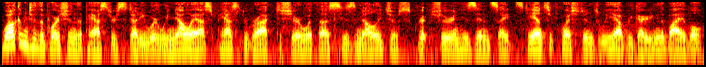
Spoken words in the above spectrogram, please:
Welcome to the portion of the pastor's study where we now ask Pastor Brock to share with us his knowledge of Scripture and his insights to answer questions we have regarding the Bible,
